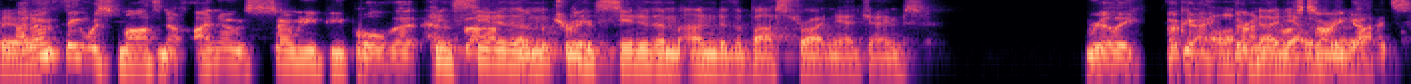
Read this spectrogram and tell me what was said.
I don't think we're smart enough. I know so many people that consider have, uh, them the consider them under the bus right now, James. Really? Okay. Oh, They're no Sorry, guys.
